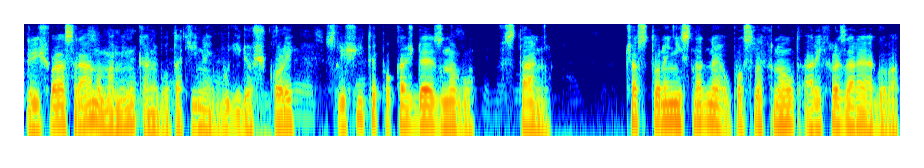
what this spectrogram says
Když vás ráno maminka nebo tatínek budí do školy, slyšíte po každé znovu vstaň. Často není snadné uposlechnout a rychle zareagovat.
